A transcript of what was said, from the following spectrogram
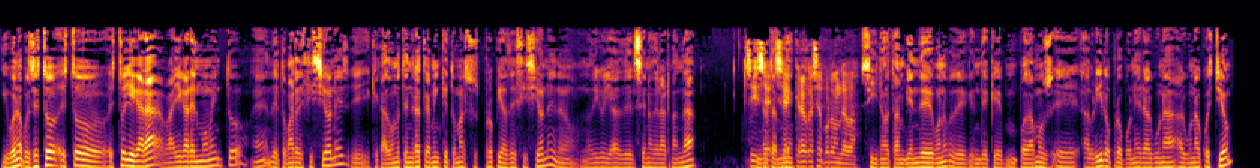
Y bueno, pues esto, esto, esto llegará, va a llegar el momento ¿eh? de tomar decisiones y que cada uno tendrá también que tomar sus propias decisiones, no, no digo ya del seno de la hermandad, Sí, sino sé- sé- también- creo que sé por dónde va. sino también de bueno pues de, de que podamos eh, abrir o proponer alguna alguna cuestión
